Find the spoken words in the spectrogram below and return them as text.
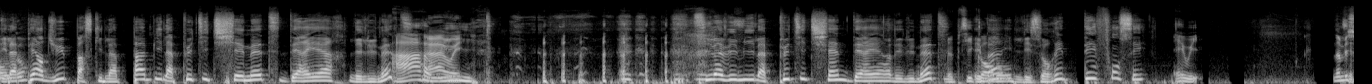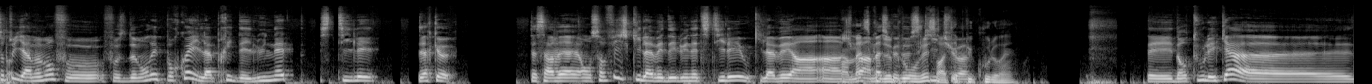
il a perdu parce qu'il n'a pas mis la petite chaînette derrière les lunettes. Ah, Ah oui. S'il avait mis la petite chaîne derrière les lunettes, Le petit eh ben, il les aurait défoncés. Eh oui. Non, mais surtout, il y a un moment, faut, faut se demander pourquoi il a pris des lunettes stylées. C'est-à-dire que ça servait, on s'en fiche qu'il avait des lunettes stylées ou qu'il avait un, un, je Un sais pas, masque, de plongée, ski, ça aurait été plus cool, ouais. Et dans tous les cas, euh,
